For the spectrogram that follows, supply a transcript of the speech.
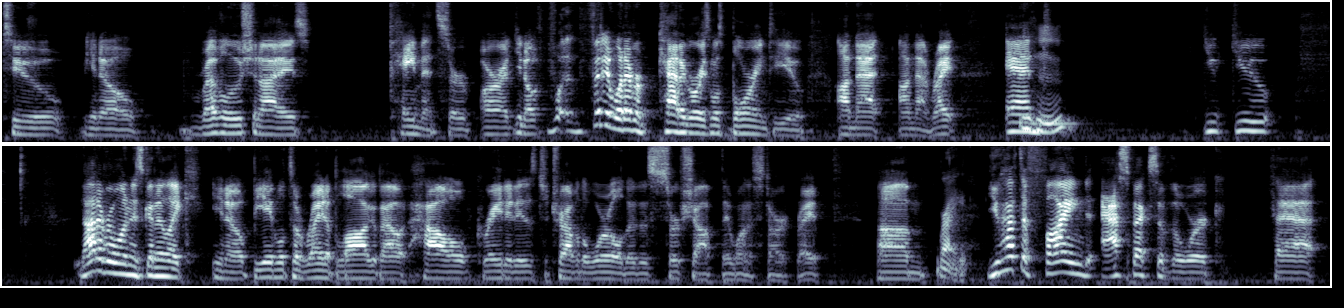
to, you know, revolutionize payments or or you know, fit in whatever category is most boring to you on that on that, right?" And mm-hmm. you you not everyone is gonna like you know be able to write a blog about how great it is to travel the world or the surf shop they want to start right? Um, right. you have to find aspects of the work that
